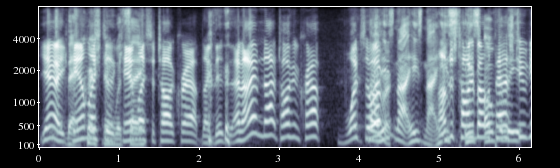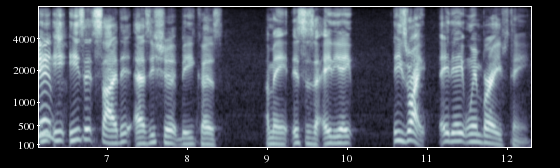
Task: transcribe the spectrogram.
Yeah, Cam likes to Cam say. likes to talk crap like this, and I am not talking crap whatsoever. No, he's not. He's not. I'm he's, just talking about overly, the past two games. He, he's excited as he should be because, I mean, this is an 88 He's right. 88 win Braves team.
